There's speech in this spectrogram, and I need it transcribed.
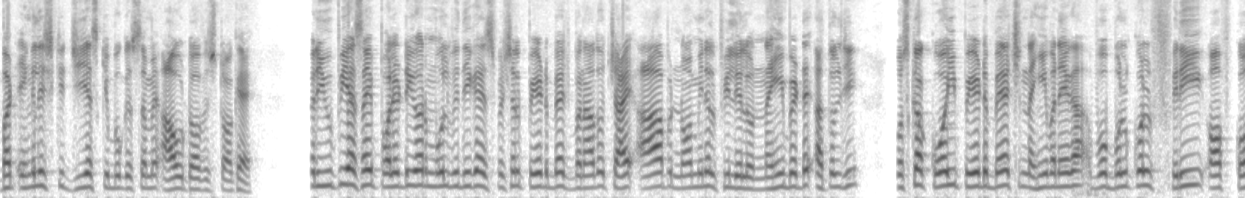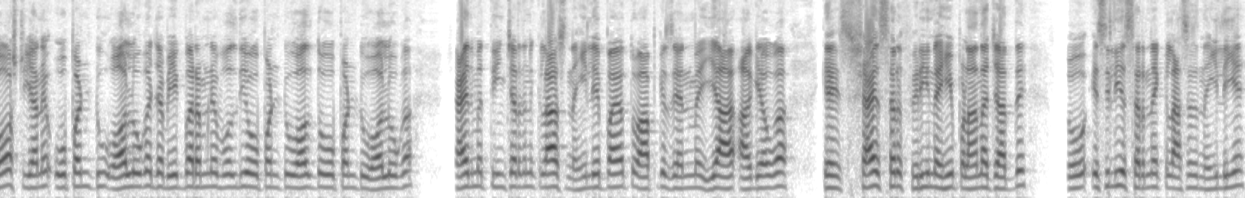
बट इंग्लिश की जीएस की बुक इस समय आउट ऑफ़ स्टॉक है। फिर यूपीएसआई पॉलिटी और मूल विधि का स्पेशल पेड बैच बना दो। चाहे आप नॉमिनल फ़ी ले लो। नहीं बेटे, अतुल जी, उसका कोई पेड बैच नहीं बनेगा। वो बिल्कुल फ्री ऑफ़ कॉस्ट यानी ओपन टू ऑल होगा। जब एक बार हमने बोल दिया ओपन टू ऑल तो ओपन टू ऑल होगा। शायद मैं तीन चार दिन क्लास नहीं ले पाया तो आपके जहन में यह आ गया होगा कि शायद सर फ्री नहीं पढ़ाना चाहते। तो इसलिए सर ने क्लासेस नहीं लिए।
